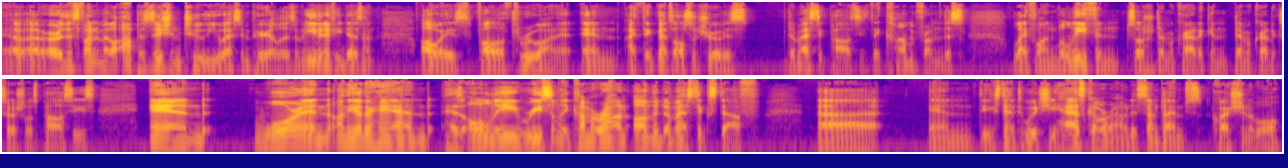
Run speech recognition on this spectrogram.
uh, or this fundamental opposition to U.S. imperialism, even if he doesn't always follow through on it. And I think that's also true of his domestic policies. They come from this lifelong belief in social democratic and democratic socialist policies. And Warren, on the other hand, has only recently come around on the domestic stuff. Uh, and the extent to which she has come around is sometimes questionable.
